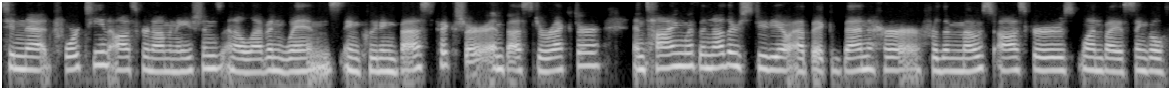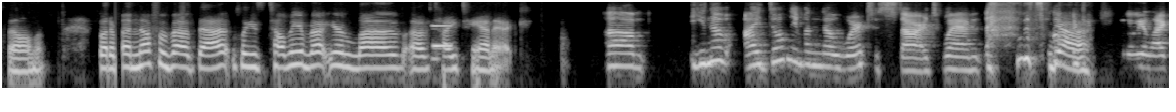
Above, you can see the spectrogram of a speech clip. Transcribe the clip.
to net 14 Oscar nominations and 11 wins, including Best Picture and Best Director, and tying with another studio epic, Ben Hur, for the most Oscars won by a single film. But enough about that. Please tell me about your love of Titanic. Um, you know, I don't even know where to start when the topic yeah. movie like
